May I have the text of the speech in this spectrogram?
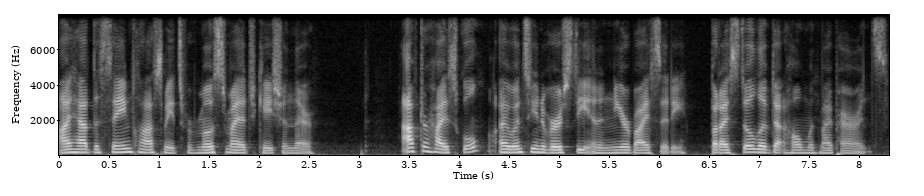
I had the same classmates for most of my education there. After high school, I went to university in a nearby city, but I still lived at home with my parents.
